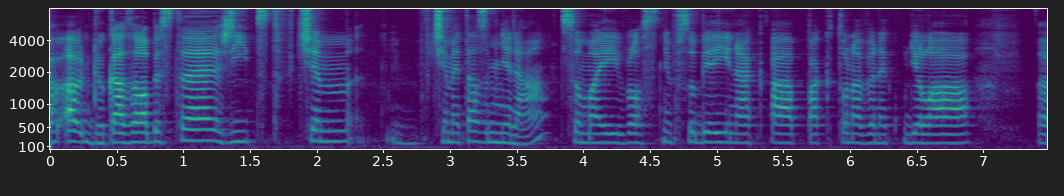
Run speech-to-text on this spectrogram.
a dokázala byste říct, v čem, v čem je ta změna? Co mají vlastně v sobě jinak a pak to navenek udělá uh,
